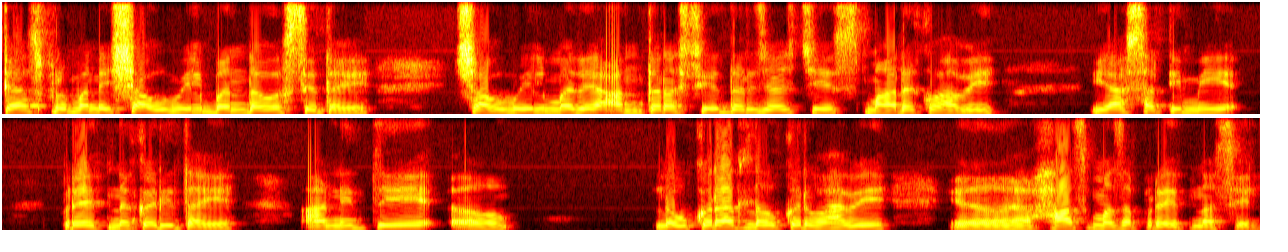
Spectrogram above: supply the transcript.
त्याचप्रमाणे शाहू मिल बंद अवस्थेत आहे. शाहू मिलमध्ये आंतरराष्ट्रीय दर्जाचे स्मारक व्हावे यासाठी मी प्रयत्न करीत आहे. आणि ते लवकरात लवकर व्हावे हाच माझा प्रयत्न असेल.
